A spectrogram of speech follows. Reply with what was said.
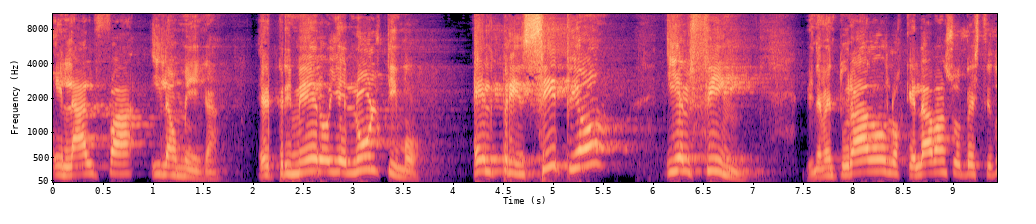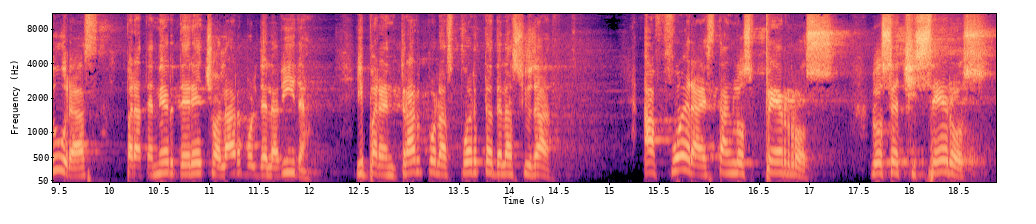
el alfa y la omega, el primero y el último, el principio y el fin. Bienaventurados los que lavan sus vestiduras para tener derecho al árbol de la vida y para entrar por las puertas de la ciudad. Afuera están los perros, los hechiceros,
